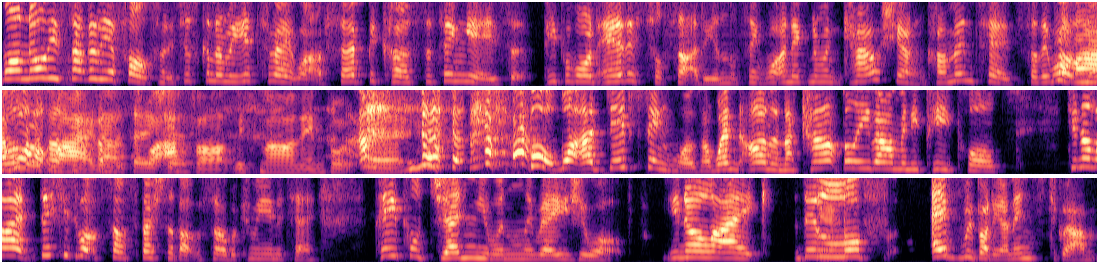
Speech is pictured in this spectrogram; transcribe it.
Well, no, it's not going to be a false one. It's just going to reiterate what I've said because the thing is that people won't hear this till Saturday and they'll think, "What an ignorant cow! She hasn't commented." So they won't well, know that we've had this conversation. That's what I thought this morning. But uh... but what I did think was, I went on and I can't believe how many people do you know like this is what's so special about the sober community. People genuinely raise you up. You know like they yeah. love everybody on instagram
